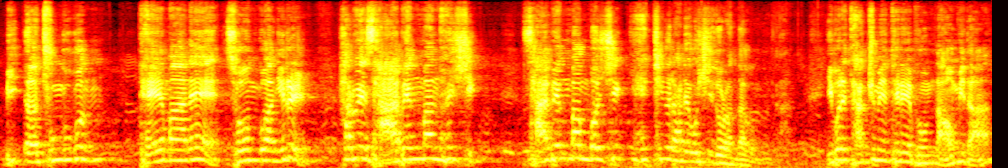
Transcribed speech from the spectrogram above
미- 어, 중국은 대만의 선관위를 하루에 400만 회씩 400만 번씩 해킹을 하려고 시도를 한다고 합니다. 이번에 다큐멘터리에 보면 나옵니다.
